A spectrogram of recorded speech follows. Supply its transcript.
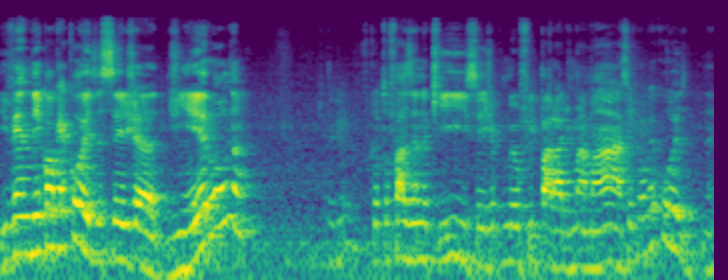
E vender qualquer coisa, seja dinheiro ou não. O que eu tô fazendo aqui, seja pro meu filho parar de mamar, seja qualquer coisa. Né?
